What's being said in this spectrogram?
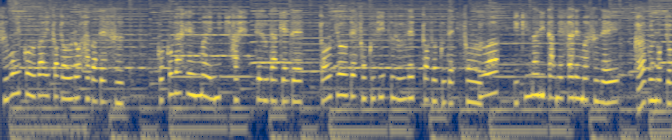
すごい勾配と道路幅です。ここら辺毎日走ってるだけで、東京で即日ルーレット族できそう。うわ、いきなり試されますねカーブの直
